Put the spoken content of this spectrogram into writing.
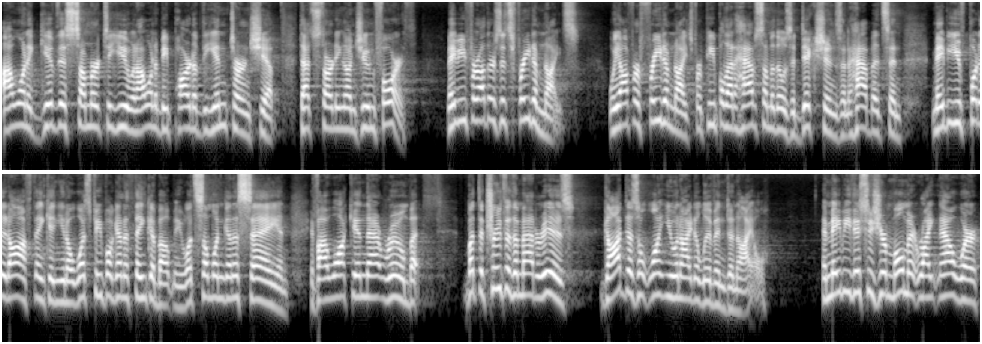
I want to give this summer to you and I want to be part of the internship that's starting on June 4th. Maybe for others, it's freedom nights. We offer freedom nights for people that have some of those addictions and habits. And maybe you've put it off thinking, you know, what's people going to think about me? What's someone going to say? And if I walk in that room, but, but the truth of the matter is, God doesn't want you and I to live in denial. And maybe this is your moment right now where,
